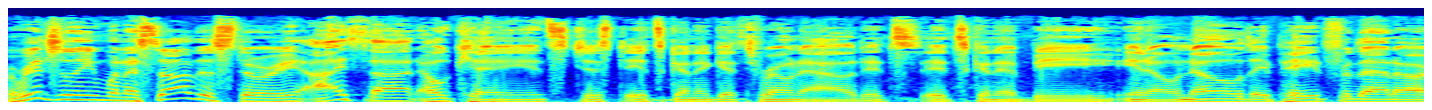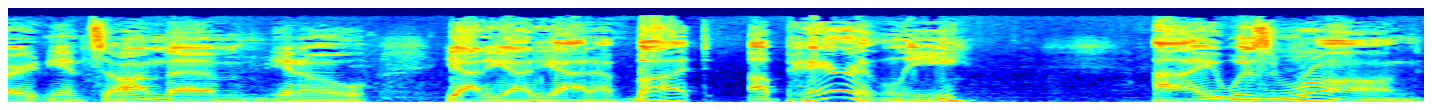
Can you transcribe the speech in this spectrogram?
originally when I saw this story, I thought, okay, it's just it's going to get thrown out. It's it's going to be, you know, no, they paid for that art. It's on them, you know, yada yada yada. But apparently, I was wrong.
